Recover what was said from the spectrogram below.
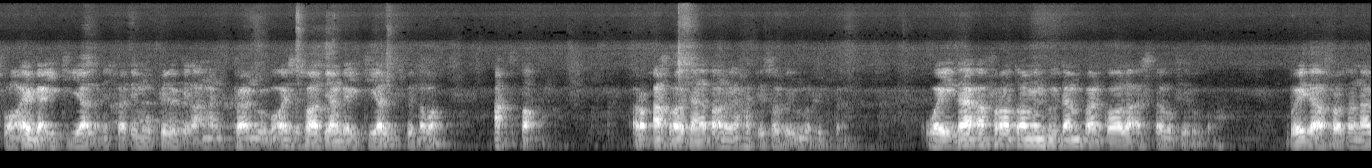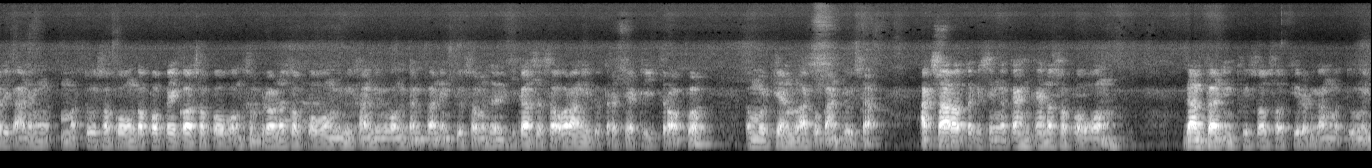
semuanya gak ideal. Ini seperti mobil kehilangan ban. Pokoknya sesuatu yang gak ideal disebut apa? Akto. Akhro jangan tahu yang hati sobi ibnu hibban. Wa idza afrata min hudam ban qala astaghfirullah. Wa idza afrata nalikane metu sapa wong apa peka sapa wong sembrono sapa wong ini sanging wong dampan ing dosa. Jika seseorang itu terjadi ceroboh kemudian melakukan dosa. Aksara tegese ngekah-ngekahna sapa wong. Damban ing dosa sadiron kang metu min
